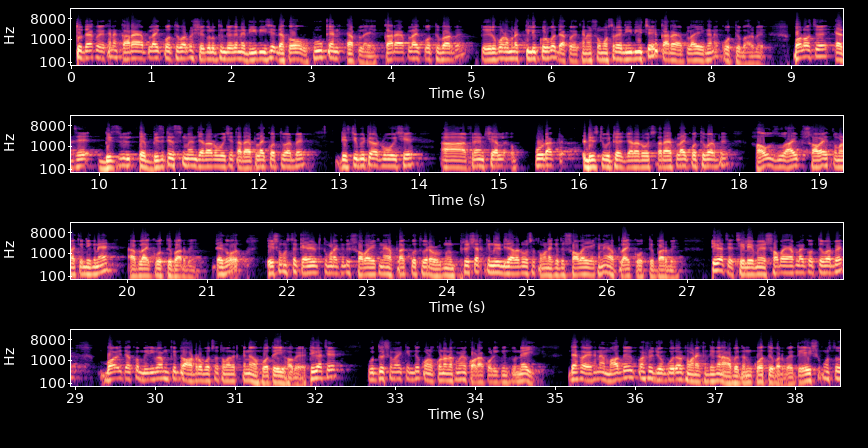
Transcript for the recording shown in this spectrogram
তো দেখো এখানে কারা অ্যাপ্লাই করতে পারবে সেগুলো কিন্তু এখানে দিয়ে দিয়েছে, দেখো হু ক্যান অ্যাপ্লাই কারা অ্যাপ্লাই করতে পারবে? তো এর উপর আমরা ক্লিক করব, দেখো এখানে সমস্তটা দিয়ে দিয়েছে, কারা অ্যাপ্লাই এখানে করতে পারবে। বলা হচ্ছে অ্যাজ এ বিজনেসম্যান যারা রয়েছে তারা অ্যাপ্লাই করতে পারবে ডিস্ট্রিবিউটর রয়েছে ফিনান্সিয়াল প্রোডাক্ট ডিস্ট্রিবিউটর যারা রয়েছে তারা অ্যাপ্লাই করতে পারবে। হাউস ওয়াইফ সবাই তোমরা কিন্তু এখানে অ্যাপ্লাই করতে পারবে। দেখো, এই সমস্ত ক্যান্ডিডেট তোমরা কিন্তু সবাই এখানে অ্যাপ্লাই করতে পারবে এবং ফ্রেশার ক্যান্ডিডেট যারা রয়েছে তোমরা কিন্তু সবাই এখানে অ্যাপ্লাই করতে পারবে। ঠিক আছে? ছেলে মেয়ে সবাই অ্যাপ্লাই করতে পারবে। বয়স দেখো মিনিমাম কিন্তু আঠারো বছর তোমাদের এখানে হতেই হবে। ঠিক আছে? সময় কিন্তু কোনো কোনো রকমের কড়াকড়ি কিন্তু নেই। দেখো, এখানে মাধ্যমিক পাশের যোগ্যতা তোমরা কিন্তু এখানে আবেদন করতে পারবে। তো এই সমস্ত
